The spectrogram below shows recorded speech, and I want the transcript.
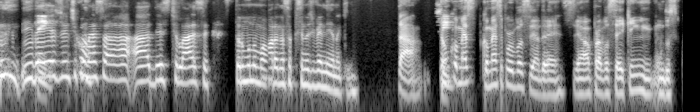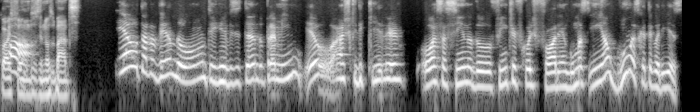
E daí Sim. a gente começa a, a destilar esse. Todo mundo mora nessa piscina de veneno aqui. Tá. Então Sim. começa, começa por você, André. Se é pra você, quem um dos quais Ó. foram um dos inosbados? Eu tava vendo ontem, revisitando, pra mim, eu acho que The Killer, o assassino do Fincher, ficou de fora em algumas, em algumas categorias.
